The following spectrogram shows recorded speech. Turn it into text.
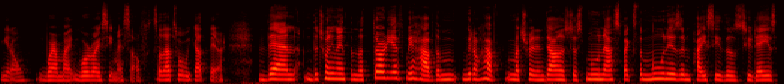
you know, where am I where do I see myself? So that's what we got there. Then the 29th and the 30th we have the we don't have much written down, it's just moon aspects. The moon is in Pisces those two days.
